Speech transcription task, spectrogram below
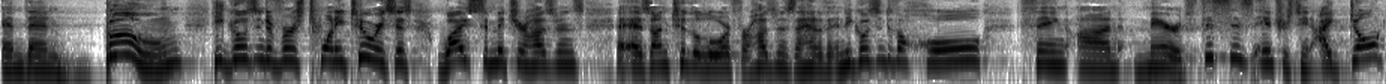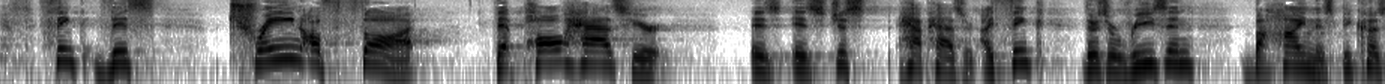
and then boom, he goes into verse 22 where he says, Wives, submit your husbands as unto the Lord, for husbands the head of the. And he goes into the whole thing on marriage. This is interesting. I don't think this train of thought that Paul has here is, is just haphazard. I think there's a reason behind this because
